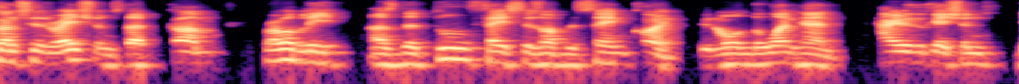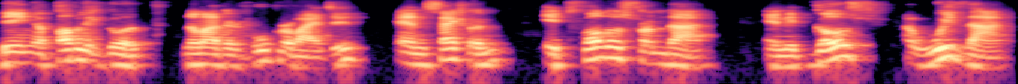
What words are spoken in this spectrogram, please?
considerations that come probably as the two faces of the same coin. You know, on the one hand, higher education being a public good, no matter who provides it. And second, it follows from that and it goes with that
